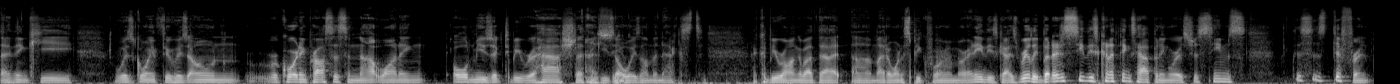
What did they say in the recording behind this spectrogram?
I think he was going through his own recording process and not wanting old music to be rehashed. I think I he's always on the next. I could be wrong about that. Um, I don't want to speak for him or any of these guys really, but I just see these kind of things happening where it just seems like this is different.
